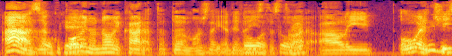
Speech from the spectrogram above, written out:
A, za Ok. kupovinu novih karata, to je možda jedina To- ista to stvar, ali ovo je čisti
